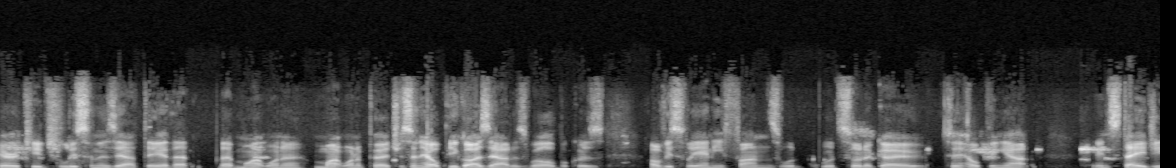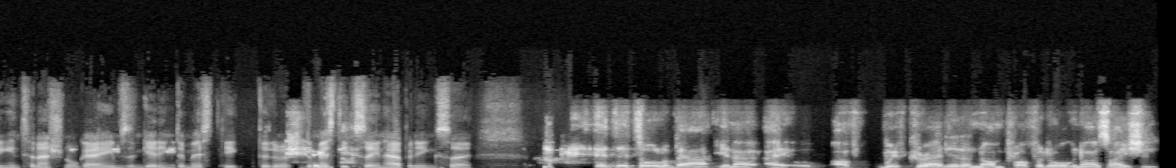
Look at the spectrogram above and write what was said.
heritage listeners out there that, that might want to might want to purchase and help you guys out as well because obviously any funds would, would sort of go to helping out in staging international games and getting domestic the domestic scene happening. So it, it's all about you know we've created a non-profit organisation,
